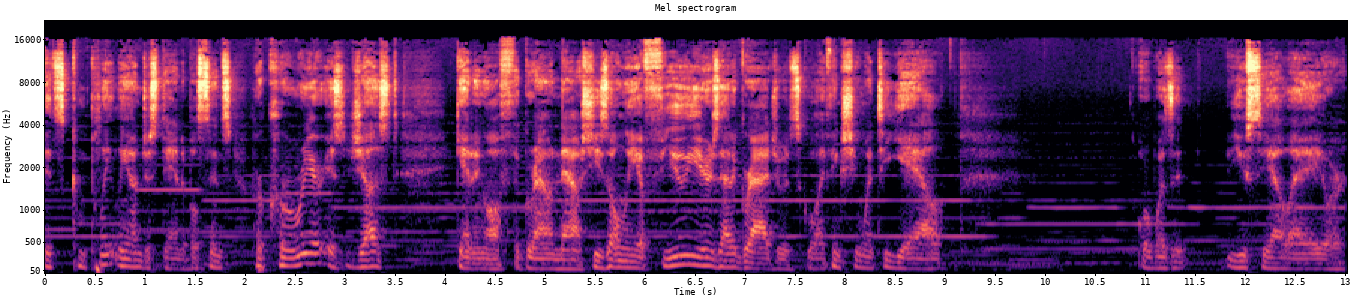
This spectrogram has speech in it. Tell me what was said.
it's completely understandable since her career is just getting off the ground now. She's only a few years out of graduate school. I think she went to Yale, or was it UCLA, or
